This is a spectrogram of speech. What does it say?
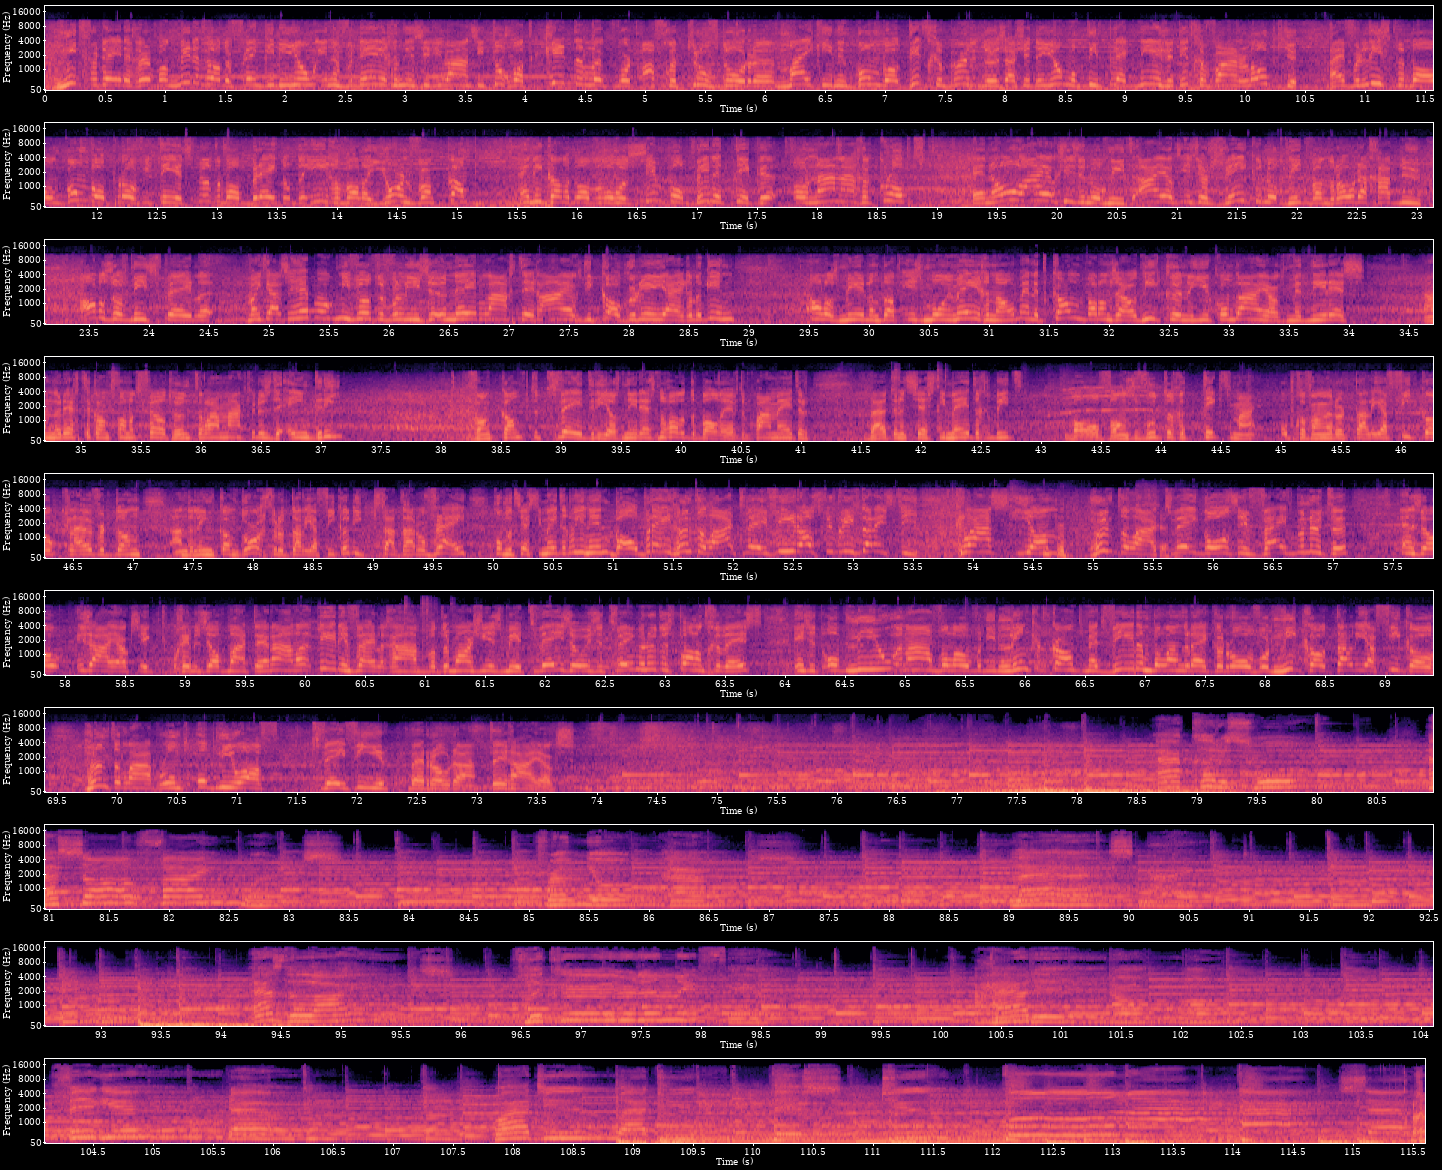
niet-verdediger van middenvelder Frenkie de Jong... in een verdedigende situatie toch wat kinderlijk wordt afgetroefd door uh, Mikey Gombo. Dit gebeurt dus als je de Jong op die plek neerzet. Dit gevaar loop je. Hij verliest de bal. Gombo profiteert, speelt de bal breed op de ingevallen Jorn van Kamp. En die kan de bal vervolgens simpel binnentikken. Onana geklopt. En oh, Ajax is er nog niet. Ajax is er zeker nog niet, want Roda gaat nu alles of niet spelen. Want ja, ze hebben ook niet veel te verliezen. Een nederlaag tegen Ajax, die calculeer je eigenlijk in. Alles meer dan dat is mooi meegenomen. En het kan, waarom zou het niet kunnen? Hier komt Ajax met Neres aan de rechterkant van het veld. Huntelaar maakte dus de 1-3. Van Kamp de 2-3 als Neres nog altijd de bal heeft. Een paar meter buiten het 16 meter gebied. Bal van zijn voeten getikt, maar opgevangen door Taliafico. Kluivert dan aan de linkerkant doorgestuurd door Taliafico. Die staat daardoor vrij. Komt het 16 meter gebied in. Bal breed. Huntelaar 2-4 alsjeblieft. Daar is hij. Klaas-Jan Huntelaar. Twee goals in vijf minuten. En zo is Ajax, ik begin mezelf maar te herhalen, weer in veilige haven. Want de marge is meer twee. Zo is het twee minuten spannend geweest. Is het opnieuw een aanval over die linkerkant met weer een belangrijke rol voor Nico Taliafico. Huntelaar rond opnieuw af. 2-4 bij Roda tegen Ajax. I could have swore I saw fireworks from your house.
